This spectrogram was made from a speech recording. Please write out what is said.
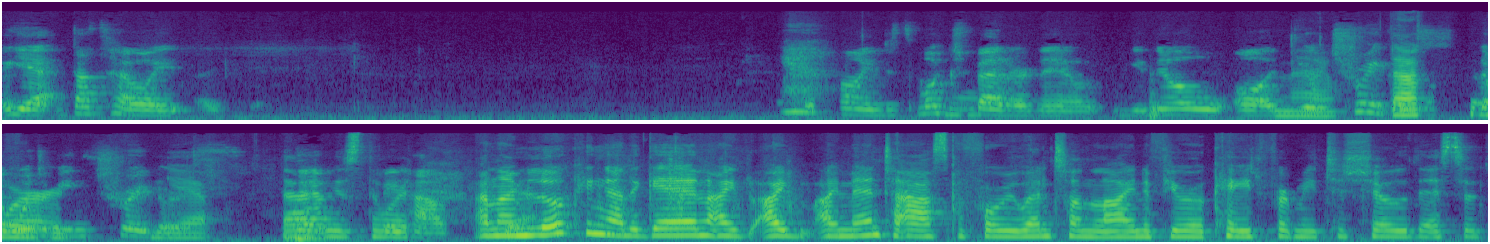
yeah, that's how I. I find it's much better now. You know, uh, no, your triggers. There would have been triggers. Yeah. That is the word. Have, and I'm looking at again. I, I I meant to ask before we went online if you're okay for me to show this. And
